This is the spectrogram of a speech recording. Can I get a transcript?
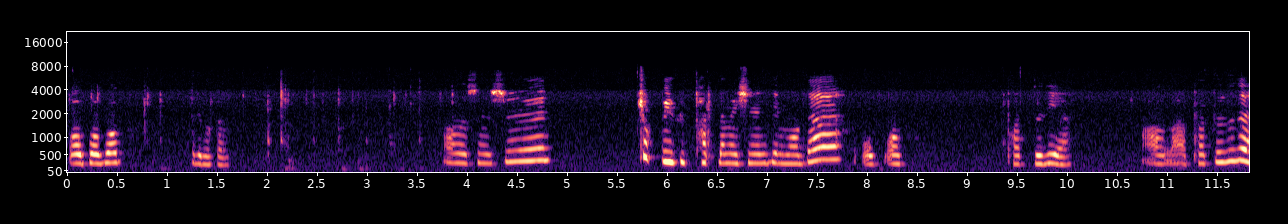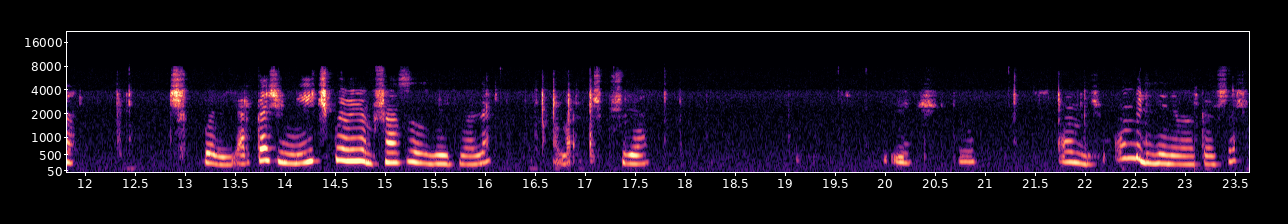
Hop hop hop. Hadi bakalım. Allah sönsün. Çok büyük bir patlama yaşanabilirim orada. Hop hop. Patladı ya. Allah patladı da. Çıkmadı. Arkadaşlar niye çıkmıyor bilmiyorum. Şanssız büyük ihtimalle. Allah çık şuraya. 3, 4, 11. 11 izleyelim arkadaşlar.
